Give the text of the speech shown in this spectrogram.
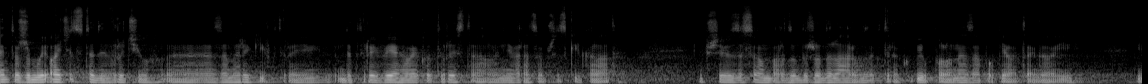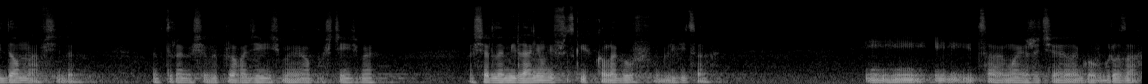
Pamiętam, że mój ojciec wtedy wrócił e, z Ameryki, której, do której wyjechał jako turysta, ale nie wracał przez kilka lat. I przywiózł ze sobą bardzo dużo dolarów, za które kupił poloneza popielatego i, i dom na wsi, do, do którego się wyprowadziliśmy, opuściliśmy osiedle Milenium i wszystkich kolegów w Gliwicach. I, I całe moje życie legło w gruzach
